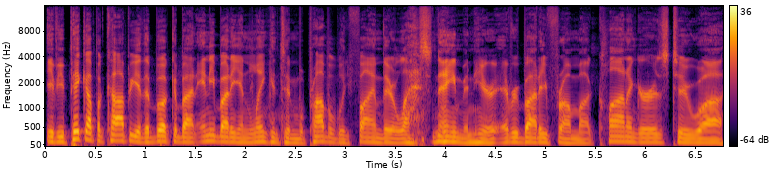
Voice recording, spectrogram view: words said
If you pick up a copy of the book about anybody in Lincolnton, will probably find their last name in here. Everybody from uh, to uh,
